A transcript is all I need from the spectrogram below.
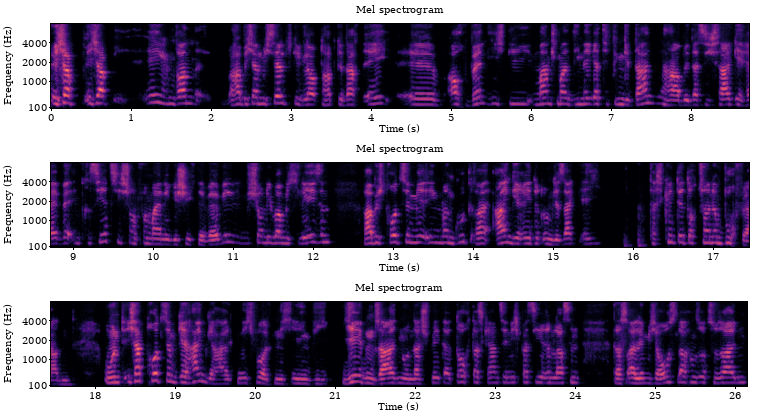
Ich habe ich hab, irgendwann habe ich an mich selbst geglaubt und habe gedacht, ey, äh, auch wenn ich die manchmal die negativen Gedanken habe, dass ich sage, hey, wer interessiert sich schon für meine Geschichte? Wer will schon über mich lesen? Habe ich trotzdem mir irgendwann gut eingeredet und gesagt, ey, das könnte doch zu einem Buch werden. Und ich habe trotzdem geheim gehalten. Ich wollte nicht irgendwie jedem sagen und dann später doch das Ganze nicht passieren lassen, dass alle mich auslachen sozusagen.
